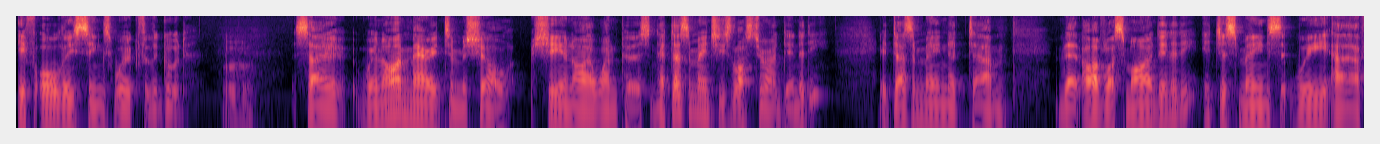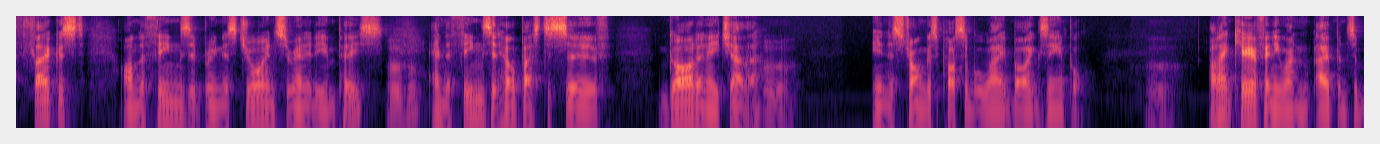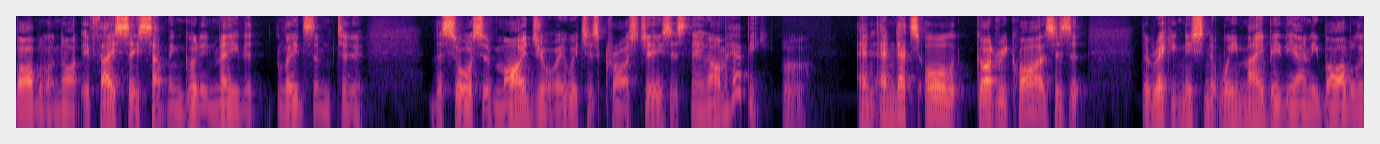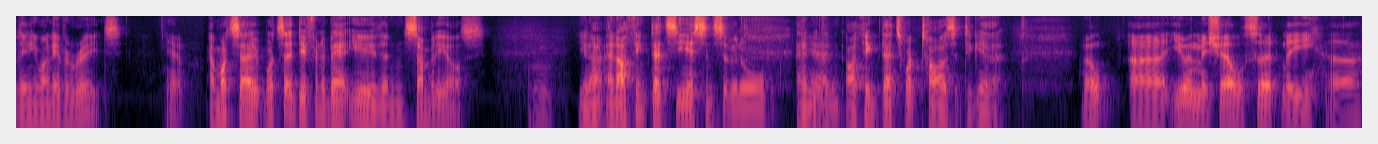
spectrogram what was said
if all these things work for the good. Mm-hmm. So when I'm married to Michelle, she and I are one person. That doesn't mean she's lost her identity. It doesn't mean that um, that I've lost my identity. It just means that we are focused on the things that bring us joy and serenity and peace, mm-hmm. and the things that help us to serve God and each other mm. in the strongest possible way by example. Mm. I don't care if anyone opens a Bible or not. If they see something good in me that leads them to the source of my joy, which is Christ Jesus, then I'm happy. Mm. And and that's all that God requires is that the recognition that we may be the only Bible that anyone ever reads. Yep. And what's so what's so different about you than somebody else? You know, and I think that's the essence of it all. And Yeah. and I think that's what ties it together. Well, uh, you and Michelle certainly uh,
